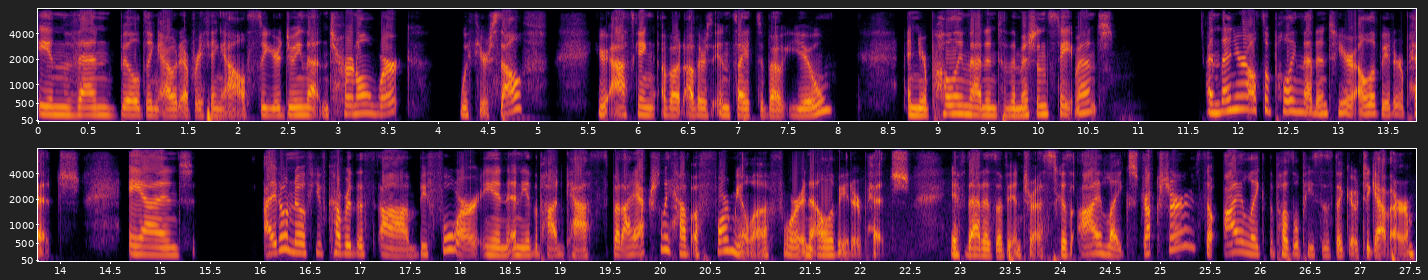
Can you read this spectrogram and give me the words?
in then building out everything else. So you're doing that internal work with yourself, you're asking about others' insights about you, and you're pulling that into the mission statement. And then you're also pulling that into your elevator pitch. And I don't know if you've covered this um, before in any of the podcasts, but I actually have a formula for an elevator pitch, if that is of interest, because I like structure. So I like the puzzle pieces that go together.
